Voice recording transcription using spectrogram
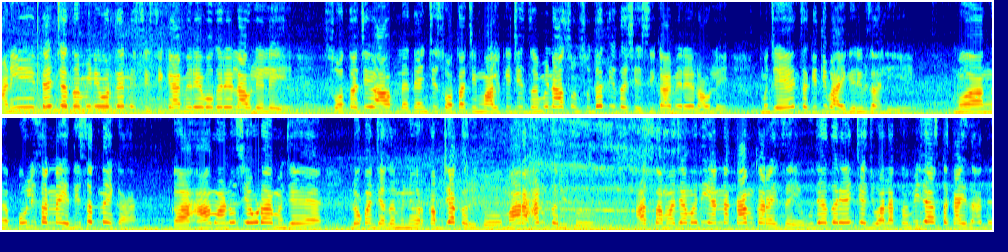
आणि त्यांच्या जमिनीवर त्यांनी सी सी कॅमेरे वगैरे लावलेले. स्वतःचे आपल्या त्यांची स्वतःची मालकीची जमीन असून सुद्धा तिथं सी सी कॅमेरे लावले. म्हणजे यांचं किती भायगिरी झाली आहे. मग पोलिसांना हे दिसत नाही का? का हा माणूस एवढा म्हणजे लोकांच्या जमिनीवर कब्जा करीतो मारहाण करीतो? आज समाजामध्ये यांना काम करायचं आहे उद्या जर यांच्या जीवाला कमी जास्त काय झालं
